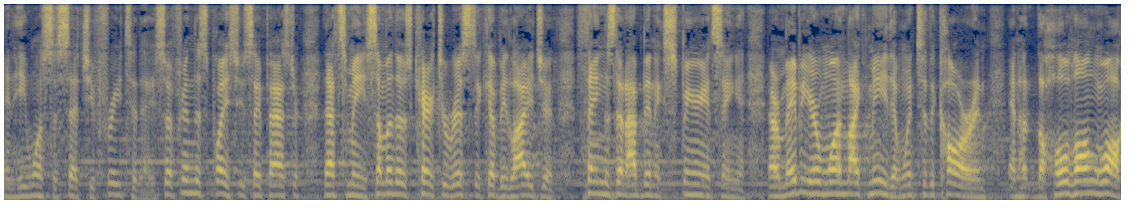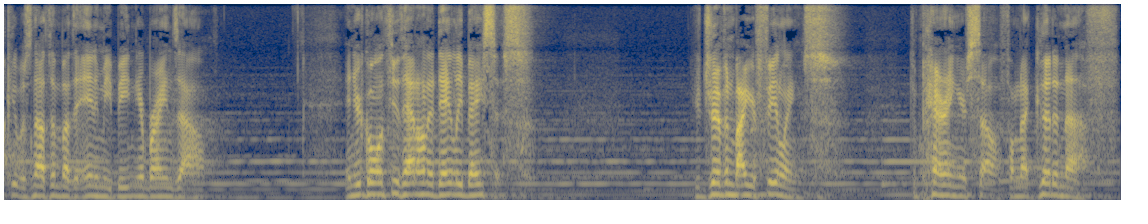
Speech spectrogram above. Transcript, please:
And he wants to set you free today. So if you're in this place, you say, Pastor, that's me. Some of those characteristics of Elijah, things that I've been experiencing. Or maybe you're one like me that went to the car and, and the whole long walk, it was nothing but the enemy beating your brains out. And you're going through that on a daily basis. You're driven by your feelings, comparing yourself. I'm not good enough.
